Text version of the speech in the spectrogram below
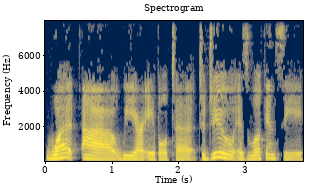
what uh, we are able to to do is look and see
